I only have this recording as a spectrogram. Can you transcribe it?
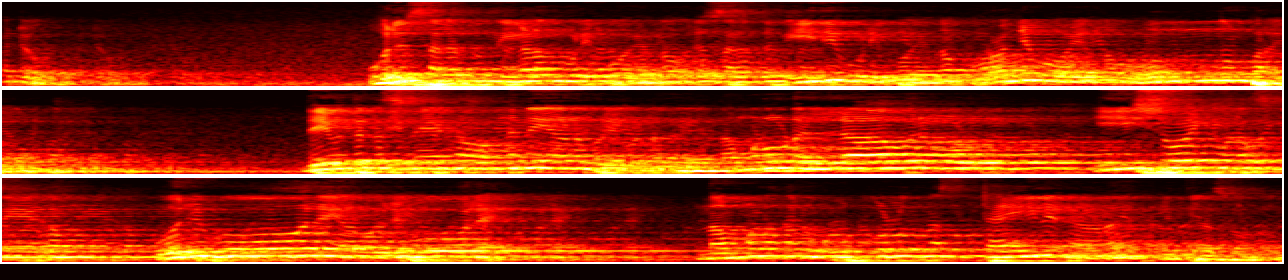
പറ്റുമോ? ഒരു സ്ഥലത്ത് നീളം കൂടി പോയെന്നോ ഒരു സ്ഥലത്ത് വീതി കൂടി പോയെന്നോ കുറഞ്ഞു പോയെന്നോ ഒന്നും പറയാൻ പറ്റില്ല. ദൈവത്തിന്റെ സ്നേഹം അങ്ങനെയാണ് പ്രിയപ്പെട്ടത് നമ്മളോട് എല്ലാവരോടും ഈശോയ്ക്കുള്ള സ്നേഹം ഒരുപോലെയാണ് ഒരുപോലെ. നമ്മൾ അതിന് ഉൾക്കൊള്ളുന്ന സ്റ്റൈലിനാണ് വ്യത്യാസമുള്ളത്.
